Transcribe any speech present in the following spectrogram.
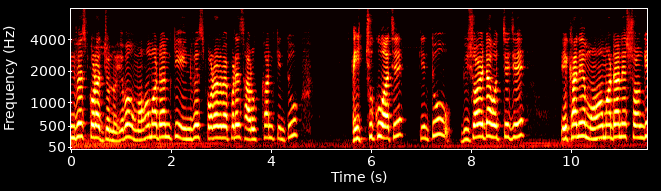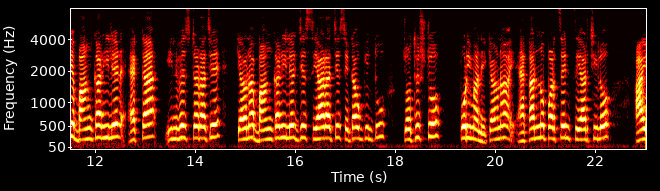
ইনভেস্ট করার জন্য এবং মহামাডানকে ইনভেস্ট করার ব্যাপারে শাহরুখ খান কিন্তু ইচ্ছুকও আছে। কিন্তু বিষয়টা হচ্ছে যে এখানে মহামাডানের সঙ্গে বাংকার হিলের একটা ইনভেস্টার আছে। কেননা বাংকার হিলের যে শেয়ার আছে সেটাও কিন্তু যথেষ্ট পরিমাণে। কেননা একান্ন পার্সেন্ট শেয়ার ছিল। আই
